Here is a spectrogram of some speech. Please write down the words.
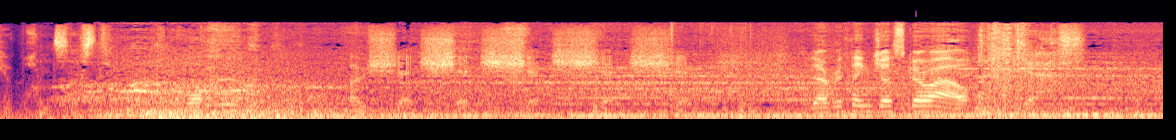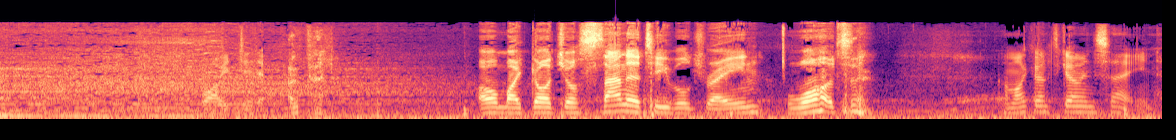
It wants us to. Oh shit, shit, shit, shit, shit. Did everything just go out? Yes. Why did it open? Oh my god, your sanity will drain. What? Am I going to go insane?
